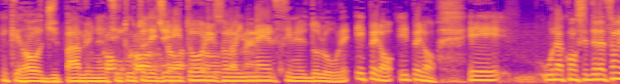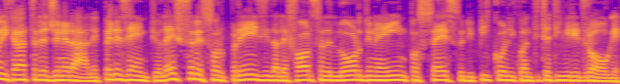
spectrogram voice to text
e che oggi, parlo innanzitutto Concordo, dei genitori, sono immersi nel dolore. E però, e però eh, una considerazione di carattere generale, per esempio l'essere sorpresi dalle forze dell'ordine in possesso di piccoli quantitativi di droghe,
